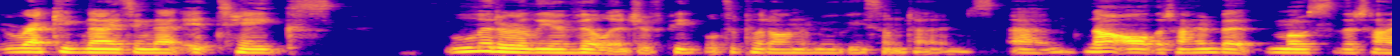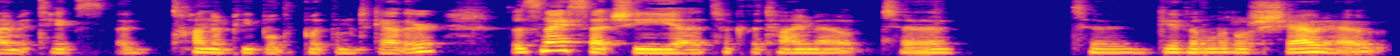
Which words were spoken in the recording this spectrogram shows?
recognizing that it takes literally a village of people to put on a movie sometimes. Um, not all the time but most of the time it takes a ton of people to put them together. So it's nice that she uh, took the time out to to give a little shout out.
